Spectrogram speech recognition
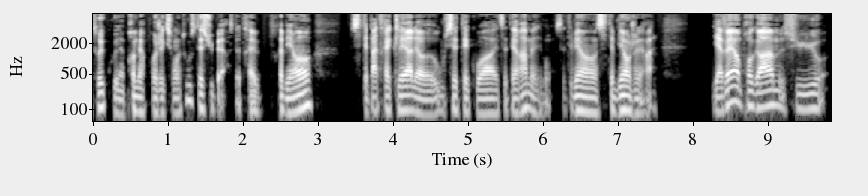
truc, où la première projection et tout. C'était super, c'était très très bien. C'était pas très clair où c'était quoi, etc. Mais bon, c'était bien, c'était bien en général. Il y avait un programme sur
